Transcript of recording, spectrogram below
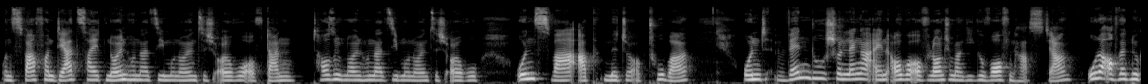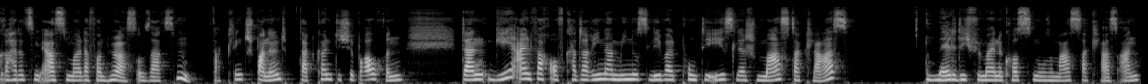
Und zwar von derzeit 997 Euro auf dann 1997 Euro und zwar ab Mitte Oktober. Und wenn du schon länger ein Auge auf Launch Magie geworfen hast, ja, oder auch wenn du gerade zum ersten Mal davon hörst und sagst, hm, das klingt spannend, das könnte ich gebrauchen, dann geh einfach auf katharina-lewald.de slash masterclass und melde dich für meine kostenlose Masterclass an.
